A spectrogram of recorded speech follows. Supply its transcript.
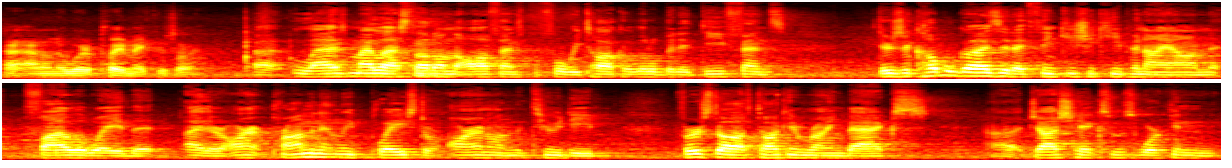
I don't know where the playmakers are. Uh, last, my last thought on the offense before we talk a little bit of defense. There's a couple guys that I think you should keep an eye on file away that either aren't prominently placed or aren't on the two deep. First off, talking running backs, uh, Josh Hicks was working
